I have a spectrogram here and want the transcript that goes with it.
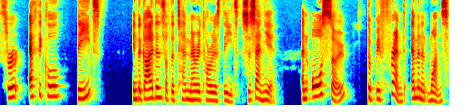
through ethical deeds, in the guidance of the 10 meritorious deeds, 十善业, and also to befriend eminent ones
